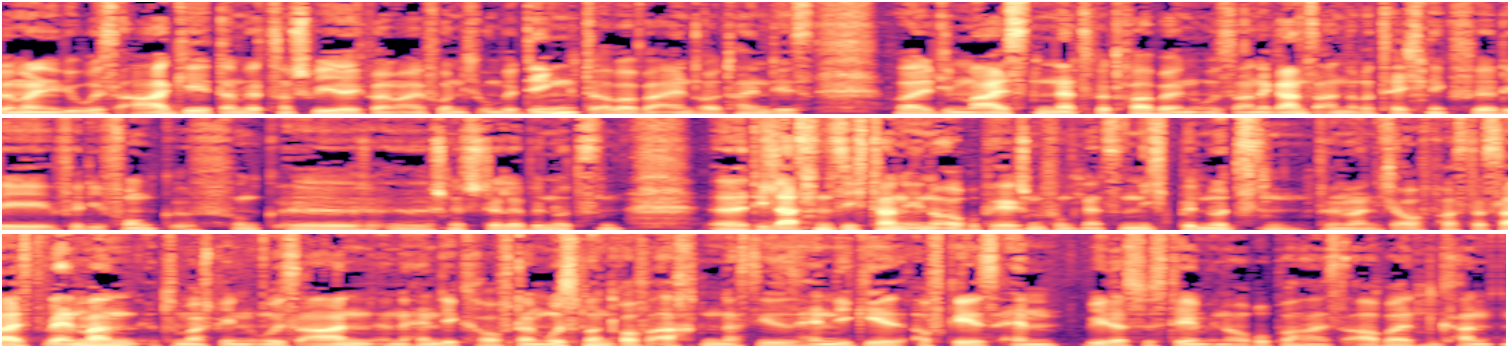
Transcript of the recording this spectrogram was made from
Wenn man in die USA geht, dann wird es dann schwierig. Beim iPhone nicht unbedingt, aber bei Android-Handys, weil die meisten Netzbetreiber in den USA eine ganz andere Technik für die, für die Funk-Schnittstelle Funk, äh, benutzen. Äh, die lassen sich dann in europäischen Funknetzen nicht benutzen, wenn man nicht aufpasst. Das heißt, wenn man zum Beispiel in den USA ein, ein Handy kauft, dann muss man darauf achten, dass dieses Handy auf GSM, wie das System in Europa heißt, arbeiten kann.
